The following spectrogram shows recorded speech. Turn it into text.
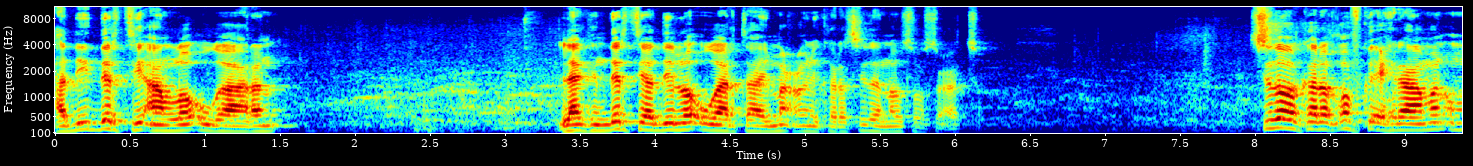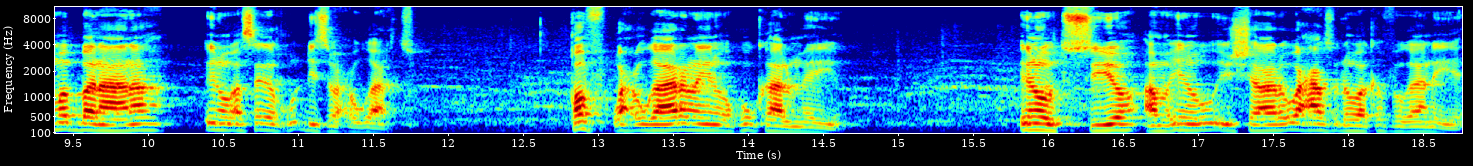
haddii dartii aan loo ugaaran laakiin dartii haddii loo ugaartahay ma cuni karo sida noo soo socoto. Sidoo kale qofka ixraaman uma banaana inuu asaga qudhiisa wax ugaarto. Qof wax ugaaranayna oo ku kaalmeeyo inuu tusiyo ama inuu u ishaaro waxaaso dhan waa ka fogaanaya.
